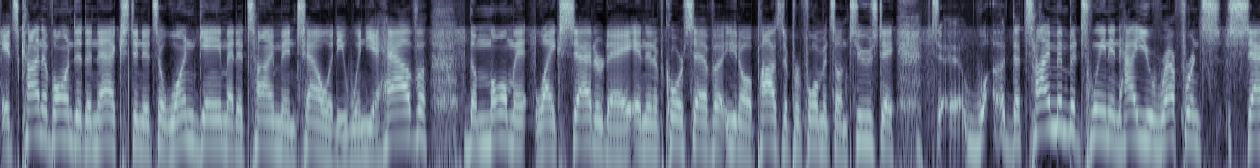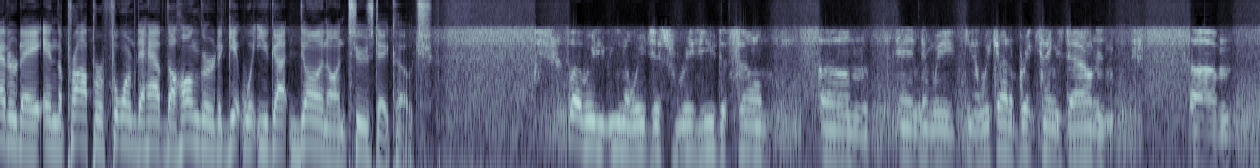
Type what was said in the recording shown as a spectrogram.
it's kind of on to the next, and it's a one game at a time mentality. When you have the moment like Saturday, and then of course have a, you know a positive performance on Tuesday, the time in between and how you reference Saturday in the proper form to have the hunger to get what you got done on Tuesday, Coach. Well, we you know we just reviewed the film, um, and, and we you know we kind of break things down and um,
